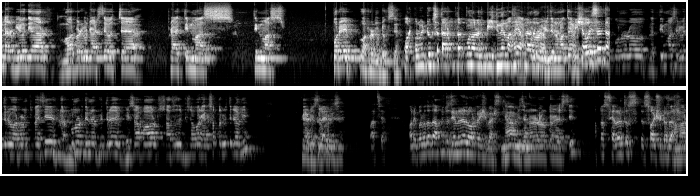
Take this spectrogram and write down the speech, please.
ইন্টারভিউ দেওয়ার ওয়ার্ক পারমিট আসছে হচ্ছে প্রায় তিন মাস তিন মাস পরে ঢুকছে। ঢুকছে তার তার পনেরো বিশ দিনের মাথায় আপনার হ্যাঁ, পনেরো বিশ দিনের মাথায়। ভিসা হয়েছে তার পনেরো তিন মাসের ভিতরে পাইছি পনেরো দিনের ভিতরে ভিসা পাওয়ার সাথে সাথে ভিসা পাওয়ার এক সপ্তাহের ভিতরে আমি হয়েছে হয়েছে। আচ্ছা অনেক ভালো। দাদা আপনি তো জেনারেল ওয়ার্কার হিসেবে আসছেন। হ্যাঁ আমি জেনারেল ওয়ার্কারে আসছি। আপনার স্যালারি তো ছয়শো ডলার আমার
